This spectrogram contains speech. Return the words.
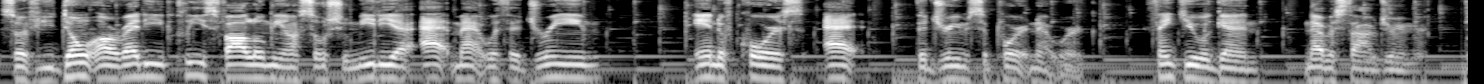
So if you don't already, please follow me on social media at Matt with a Dream and of course at the Dream Support Network. Thank you again. Never stop dreaming.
